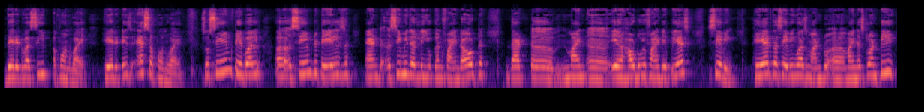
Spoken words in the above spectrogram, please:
There it was C upon Y. Here it is S upon Y. So same table, uh, same details and similarly you can find out that uh, mine, uh, how do we find APS? Saving. Here the saving was uh, minus 20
